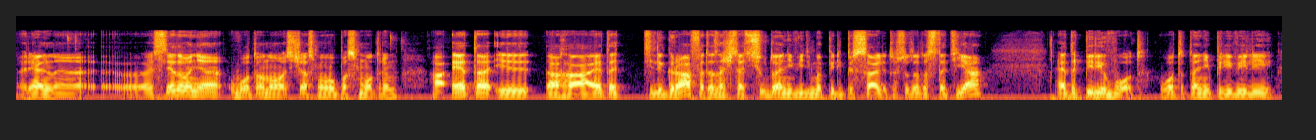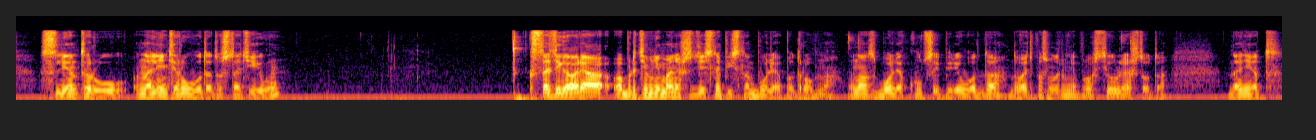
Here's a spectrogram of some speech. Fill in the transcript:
реальное э, исследование. Вот оно, сейчас мы его посмотрим. А это и... Ага, а это телеграф, это значит отсюда они, видимо, переписали. То есть вот эта статья, это перевод. Вот это они перевели с ленты.ру на ленте.ру вот эту статью. Кстати говоря, обратим внимание, что здесь написано более подробно. У нас более куцый перевод, да? Давайте посмотрим, не пропустил ли я что-то. Да нет,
